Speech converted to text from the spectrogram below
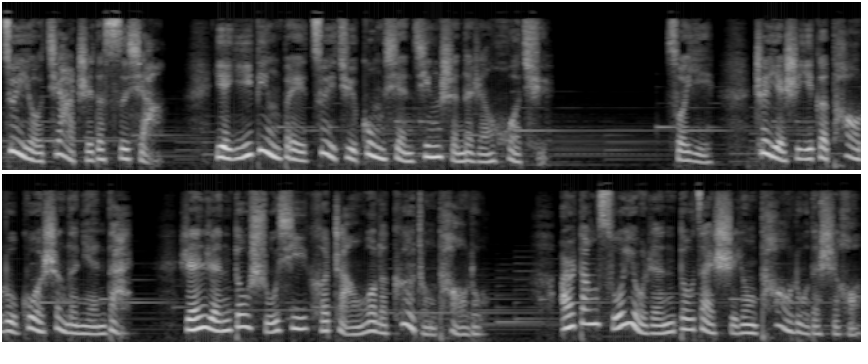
最有价值的思想也一定被最具贡献精神的人获取。所以，这也是一个套路过剩的年代，人人都熟悉和掌握了各种套路。而当所有人都在使用套路的时候，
